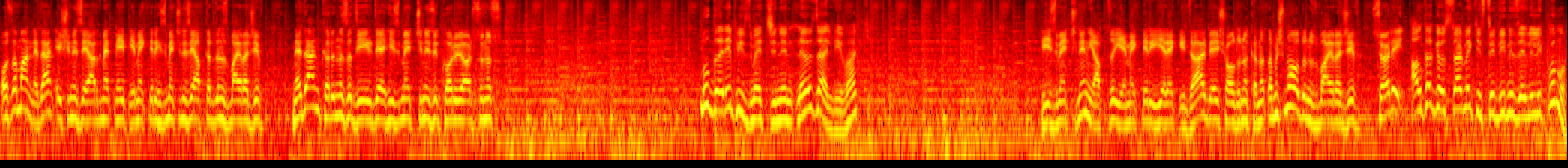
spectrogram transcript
O zaman neden eşinize yardım etmeyip yemekleri hizmetçinize yaptırdınız Bay Raciv? Neden karınızı değil de hizmetçinizi koruyorsunuz? Bu garip hizmetçinin ne özelliği var ki? Hizmetçinin yaptığı yemekleri yiyerek ideal bir eş olduğunu kanıtlamış mı oldunuz Bay Raciv? Söyleyin. Halka göstermek istediğiniz evlilik bu mu?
